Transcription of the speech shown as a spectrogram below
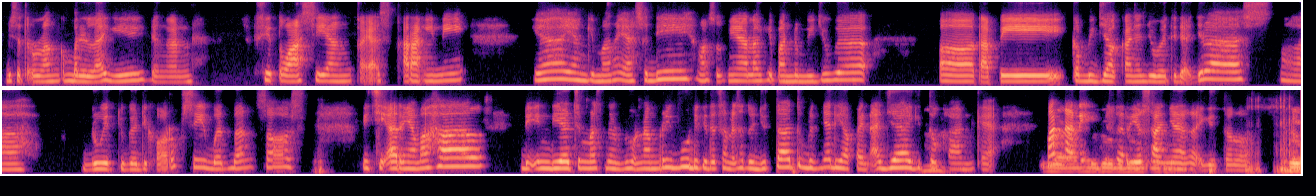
bisa terulang kembali lagi dengan situasi yang kayak sekarang ini. Ya yang gimana ya sedih. Maksudnya lagi pandemi juga uh, tapi kebijakannya juga tidak jelas. Malah duit juga dikorupsi buat bansos. PCR-nya mahal. Di India cuma 96 ribu di kita sampai satu juta tuh duitnya diapain aja gitu hmm. kan. Kayak mana ya, nih seriusannya kayak gitu loh. Betul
